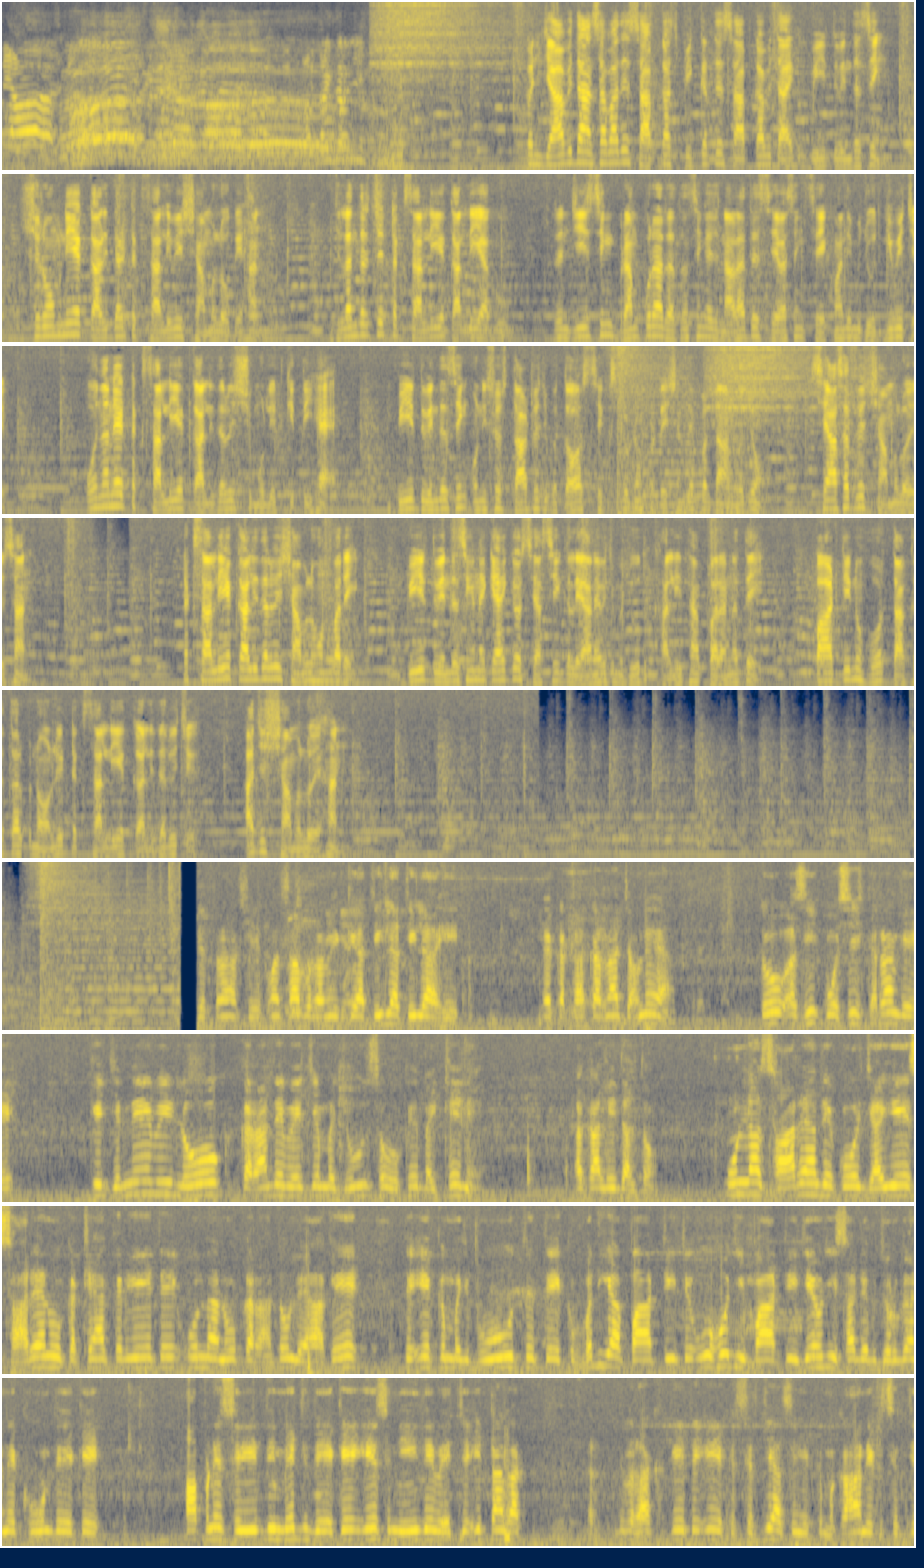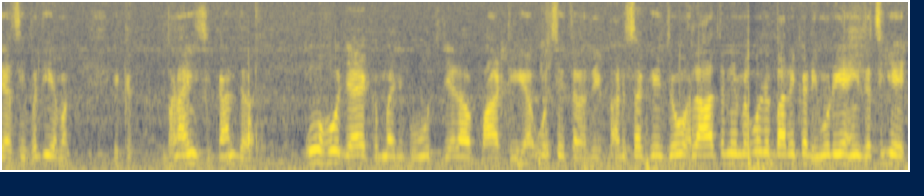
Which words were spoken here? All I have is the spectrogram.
ਨਿਹਾਲ ਪੰਜਾਬ ਵਿਧਾਨ ਸਭਾ ਦੇ ਸਾਬਕਾ ਸਪੀਕਰ ਤੇ ਸਾਬਕਾ ਵਿਧਾਇਕ ਵੀਰ ਦਵਿੰਦਰ ਸਿੰਘ, ਸ਼੍ਰੋਮਣੀ ਅਕਾਲੀ ਦਲ ਟਕਸਾਲੀ ਵਿੱਚ ਸ਼ਾਮਲ ਹੋ ਗਏ ਹਨ। ਜਲੰਧਰ 'ਚ ਟਕਸਾਲੀ ਅਕਾਲੀ ਆਗੂ ਰਣਜੀਤ ਸਿੰਘ ਬ੍ਰਹਮਪੁਰਾ, ਰਤਨ ਸਿੰਘ ਅਜਨਾਲਾ ਤੇ ਸੇਵਾ ਸਿੰਘ ਸੇਖਵਾਂ ਦੀ ਮੌਜੂਦਗੀ ਵਿੱਚ ਉਹਨਾਂ ਨੇ ਟਕਸਾਲੀ ਅਕਾਲੀ ਦਲ ਵਿੱਚ ਸ਼ਮੂਲੀਅਤ ਕੀਤੀ ਹੈ। ਵੀਰ ਦਵਿੰਦਰ ਸਿੰਘ 1967 ਵਿੱਚ ਬਤੌਰ ਸਿੱਖ ਸਟੂਡੈਂਟ ਫੈਡਰੇਸ਼ਨ ਦੇ ਪ੍ਰਧਾਨ ਵਜੋਂ ਸਿਆਸਤ ਵਿੱਚ ਸ਼ਾਮਲ ਹੋਏ ਸਨ। ਟਕਸਾਲੀ ਅਕਾਲੀ ਦਲ ਵਿੱਚ ਸ਼ਾਮਲ ਹੋਣ ਬਾਰੇ ਵੀਰ ਦਵਿੰਦਰ ਸਿੰਘ ਨੇ ਕਿਹਾ ਕਿ ਉਹ ਸਿਆਸੀ ਗਲਿਆਰੇ ਵਿੱਚ ਮੌਜੂਦ ਖਾਲੀ ਥਾਂ ਭਰਨ ਅਤੇ ਪਾਰਟੀ ਨੂੰ ਹੋਰ ਤਾਕਤਵਰ ਬਣਾਉਣ ਲਈ ਟਕਸਾਲੀ ਅਕਾਲੀ ਦਲ ਵਿੱਚ ਅੱਜ ਸ਼ਾਮਲ ਹੋਏ ਹਨ। ਜਿਸ ਤਰ੍ਹਾਂ ਸ਼ੇਖਵਾਂ ਸਾਹਿਬ ਰਵੀ ਕਿਹਾ, ਤੀਲਾ ਤੀਲਾ ਹੀ ਇਕੱਠਾ ਕਰਨਾ ਚਾਹੁੰਦੇ ਆ ਤੋ ਅਸੀਂ ਕੋਸ਼ਿਸ਼ ਕਰਾਂਗੇ ਕਿ ਜਿੰਨੇ ਵੀ ਲੋਕ ਘਰਾਂ ਦੇ ਵਿੱਚ ਮੌਜੂਦ ਹੋ ਕੇ ਬੈਠੇ ਨੇ ਅਕਾਲੀ ਦਲ ਤੋਂ, ਉਹਨਾਂ ਸਾਰਿਆਂ ਦੇ ਕੋਲ ਜਾਈਏ, ਸਾਰਿਆਂ ਨੂੰ ਇਕੱਠਿਆਂ ਕਰੀਏ ਤੇ ਉਹਨਾਂ ਨੂੰ ਘਰਾਂ ਤੋਂ ਲਿਆ ਕੇ ਤੇ ਇੱਕ ਮਜ਼ਬੂਤ ਤੇ ਇੱਕ ਵਧੀਆ ਪਾਰਟੀ ਤੇ ਉਹੋ ਜੀ ਪਾਰਟੀ, ਜਿਹੋ ਜੀ ਸਾਡੇ ਬਜ਼ੁਰਗਾਂ ਨੇ ਖੂਨ ਦੇ ਕੇ, ਆਪਣੇ ਸਰੀਰ ਦੀ ਮਿੱਝ ਦੇ ਕੇ ਇਸ ਨੀਂਹ ਦੇ ਵਿੱਚ ਇੱਟਾਂ ਦਾ ਰੱਖ ਕੇ ਤੇ ਇਹ ਇੱਕ ਸਿਰਜਿਆ ਸੀ, ਇੱਕ ਮਕਾਨ, ਇੱਕ ਸਿਰਜਿਆ ਸੀ, ਵਧੀਆ ਮਕ- ਇੱਕ ਬਣਾਈ ਸੀ ਕੰਧ। ਉਹੋ ਜਿਹਾ ਇੱਕ ਮਜ਼ਬੂਤ ਜਿਹੜਾ ਪਾਰਟੀ ਆ, ਉਸੇ ਤਰ੍ਹਾਂ ਦੀ ਬਣ ਸਕੇ। ਜੋ ਹਾਲਾਤ ਨੇ, ਮੈਂ ਉਹਦੇ ਬਾਰੇ ਘੜੀ ਮੁੜੀ ਅਸੀਂ ਦੱਸੀਏ।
